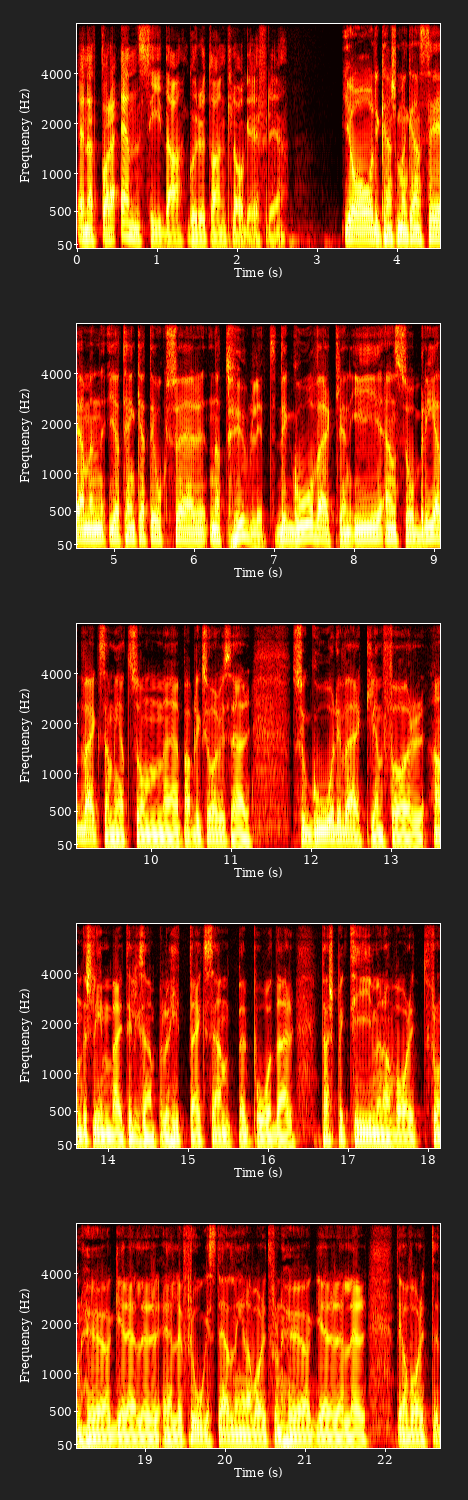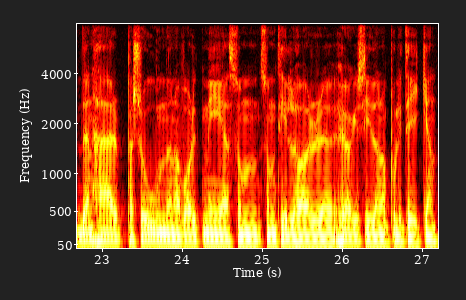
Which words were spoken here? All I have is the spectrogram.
Än att bara en sida går ut och anklagar er för det. Ja, det kanske man kan säga, men jag tänker att det också är naturligt. Det går verkligen, i en så bred verksamhet som eh, public service är, så går det verkligen för Anders Lindberg till exempel att hitta exempel på där perspektiven har varit från höger eller, eller frågeställningen har varit från höger eller det har varit den här personen har varit med som, som tillhör eh, högersidan av politiken.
